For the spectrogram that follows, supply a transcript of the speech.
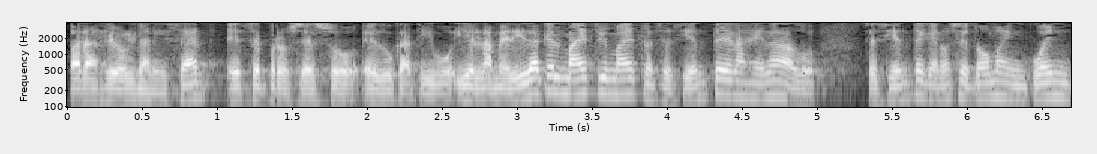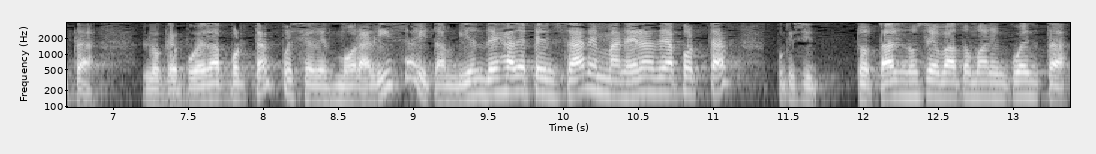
para reorganizar ese proceso educativo. Y en la medida que el maestro y maestra se siente enajenado, se siente que no se toma en cuenta lo que puede aportar, pues se desmoraliza y también deja de pensar en maneras de aportar, porque si total no se va a tomar en cuenta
